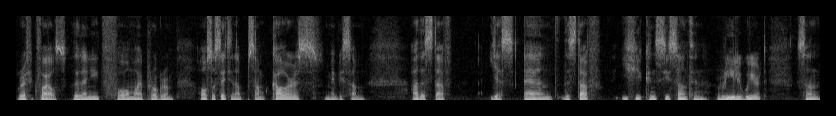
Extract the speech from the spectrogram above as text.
graphic files that I need for my program. Also setting up some colors, maybe some other stuff. Yes, and the stuff, if you can see something really weird, some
